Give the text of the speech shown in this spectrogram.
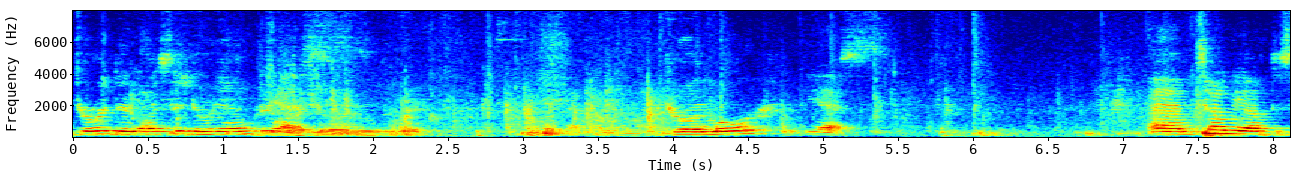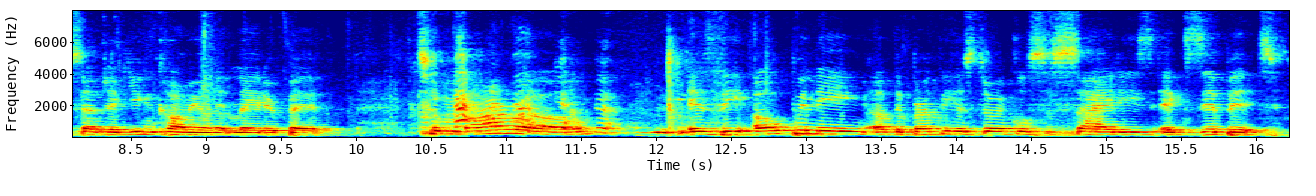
Joy, did I see your hand? Yes. Joy Moore? Yes. Um, totally off the subject, you can call me on it later, but tomorrow is the opening of the Berkeley Historical Society's exhibit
